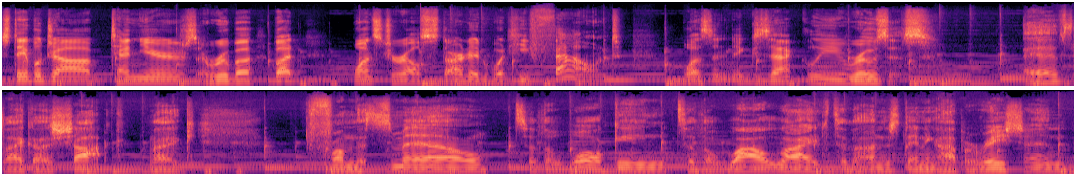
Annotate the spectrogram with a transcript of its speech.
Stable job, 10 years, Aruba. But once Terrell started, what he found wasn't exactly roses. It's like a shock. Like from the smell to the walking to the wildlife to the understanding operation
